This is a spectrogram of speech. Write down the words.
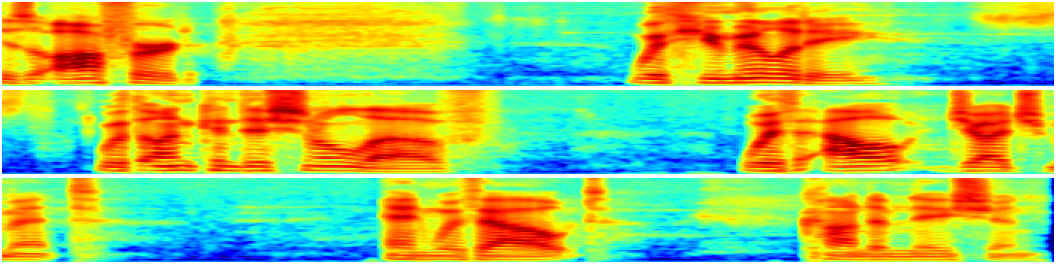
is offered with humility, with unconditional love, without judgment, and without condemnation.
